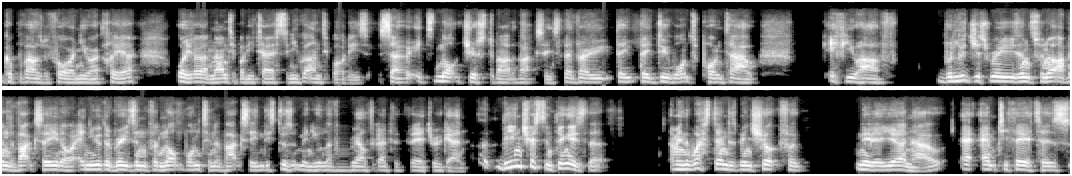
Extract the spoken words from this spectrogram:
a couple of hours before and you are clear, or you've had an antibody test and you've got antibodies. So it's not just about the vaccines. They're very they they do want to point out if you have religious reasons for not having the vaccine or any other reason for not wanting a vaccine, this doesn't mean you'll never be able to go to the theatre again. The interesting thing is that, I mean, the West End has been shut for nearly a year now. empty theatres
